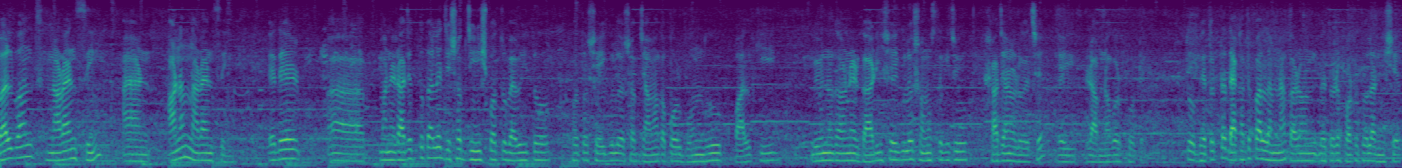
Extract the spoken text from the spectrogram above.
Balwant Narayan Singh and Anand Narayan Singh. এদের মানে রাজত্বকালে যেসব জিনিসপত্র ব্যবহৃত হতো সেইগুলো সব জামা কাপড় বন্দুক, পালকি, বিভিন্ন ধরনের গাড়ি, সেইগুলো সমস্ত কিছু সাজানো রয়েছে এই রামনগর ফোর্টে। তো ভেতরটা দেখাতে পারলাম না কারণ ভেতরে ফটো তোলা নিষেধ।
